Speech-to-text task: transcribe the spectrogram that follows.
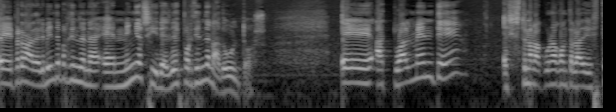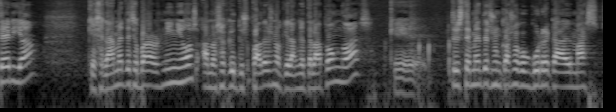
eh, perdón, del 20% en, niños y del 10% en adultos. Eh, actualmente existe una vacuna contra la difteria que generalmente se pone a los niños, a no ser que tus padres no quieran que te la pongas, que tristemente es un caso que ocurre cada vez más,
